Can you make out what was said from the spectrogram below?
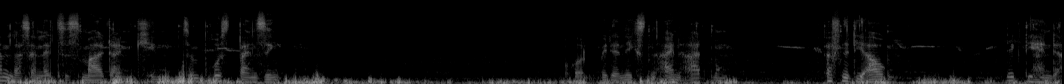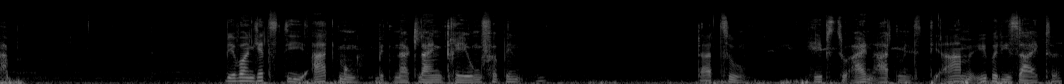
Dann lass ein letztes Mal dein Kinn zum Brustbein sinken. Und mit der nächsten Einatmung öffne die Augen. Leg die Hände ab. Wir wollen jetzt die Atmung mit einer kleinen Drehung verbinden. Dazu hebst du einatmend die Arme über die Seite.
